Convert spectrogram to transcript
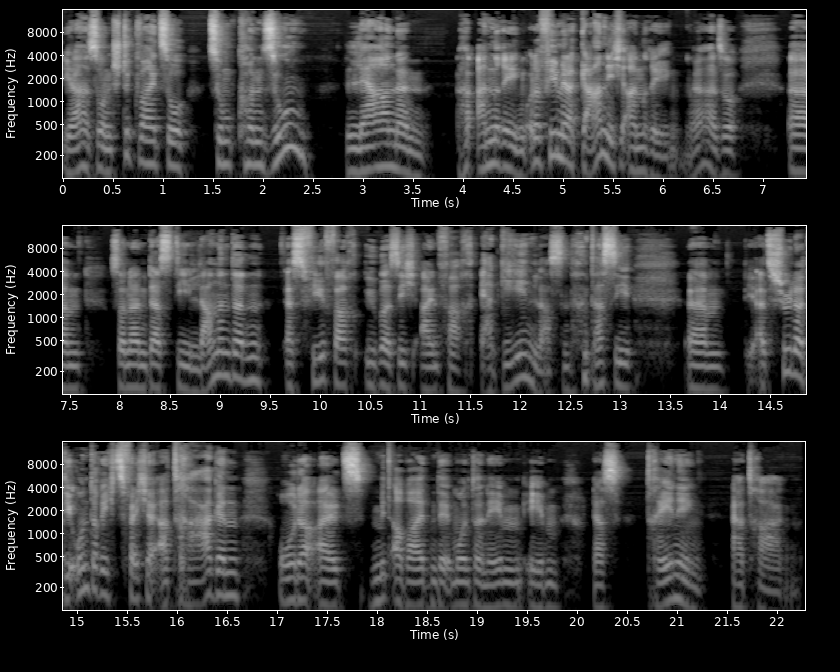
ja so ein Stück weit so zum Konsum Lernen anregen oder vielmehr gar nicht anregen. Ja, also ähm, sondern dass die Lernenden es vielfach über sich einfach ergehen lassen, dass sie ähm, als Schüler die Unterrichtsfächer ertragen oder als Mitarbeitende im Unternehmen eben das Training ertragen.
